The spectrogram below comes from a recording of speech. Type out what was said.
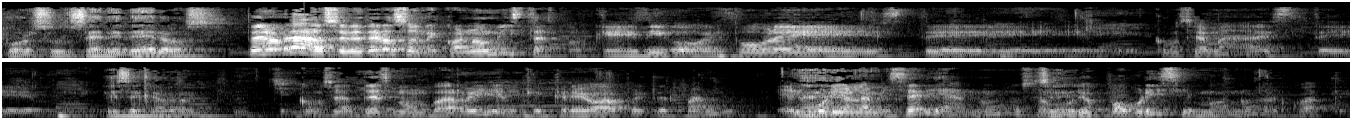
por sus herederos. Pero claro, los herederos son economistas, porque digo, el pobre, este, ¿cómo se llama? Este, Ese cabrón. ¿cómo se llama? Desmond Barry, el que creó a Peter Pan. Él Ah. murió en la miseria, ¿no? O sea, Sí. murió pobrísimo, ¿no? El cuate.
